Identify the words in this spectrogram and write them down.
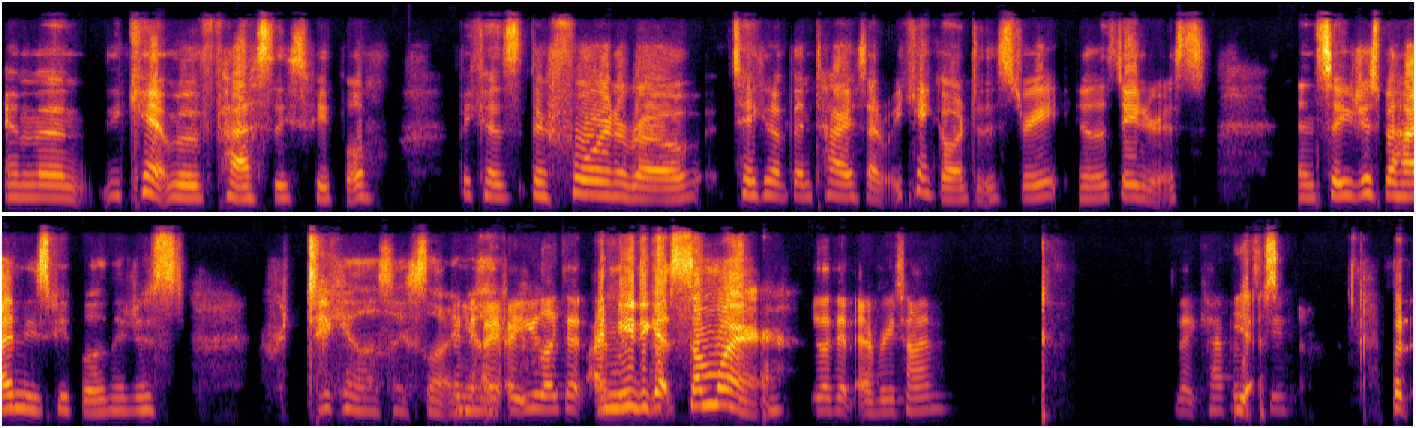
and then you can't move past these people because they're four in a row taking up the entire sidewalk. You can't go into the street, you know, that's dangerous. And so you're just behind these people and they're just ridiculously slow. And And are, like, are you like that? I need to get somewhere. You like that every time? That happens Yes. to you? But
